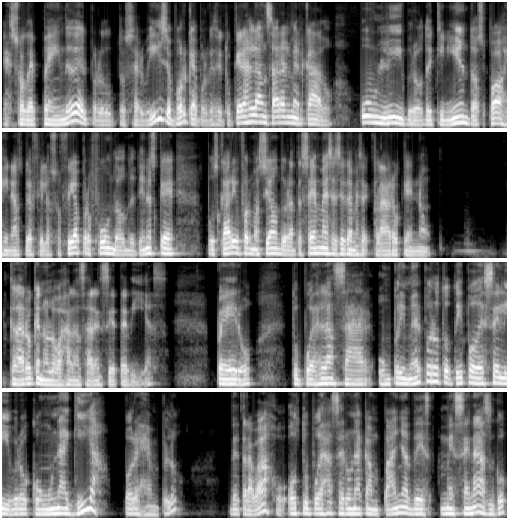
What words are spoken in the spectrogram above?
eso depende del producto o servicio. ¿Por qué? Porque si tú quieres lanzar al mercado un libro de 500 páginas de filosofía profunda donde tienes que buscar información durante seis meses, siete meses, claro que no. Claro que no lo vas a lanzar en siete días. Pero tú puedes lanzar un primer prototipo de ese libro con una guía, por ejemplo, de trabajo o tú puedes hacer una campaña de mecenazgo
